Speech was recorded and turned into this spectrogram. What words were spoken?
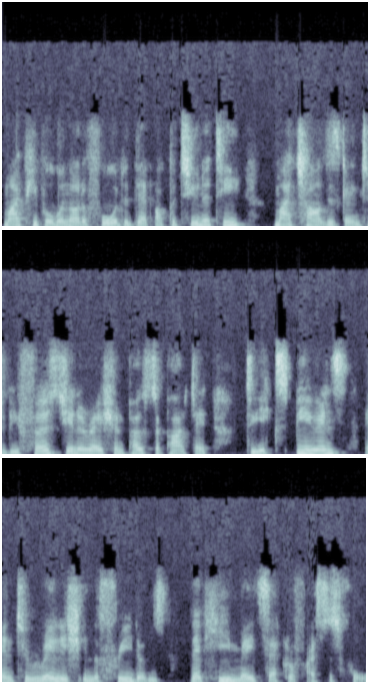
My people were not afforded that opportunity. My child is going to be first generation post apartheid to experience and to relish in the freedoms that he made sacrifices for.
